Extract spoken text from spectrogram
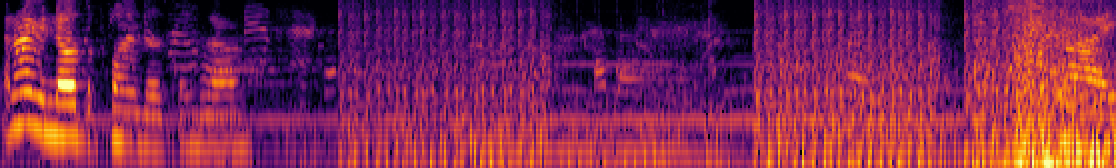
I don't even know what the point of those things are. Hi.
